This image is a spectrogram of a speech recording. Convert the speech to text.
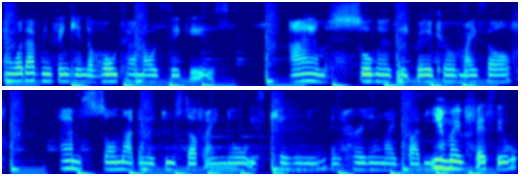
and what I've been thinking the whole time I was sick is I am so gonna take better care of myself. I am so not gonna do stuff I know is killing me and hurting my body and my vessel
